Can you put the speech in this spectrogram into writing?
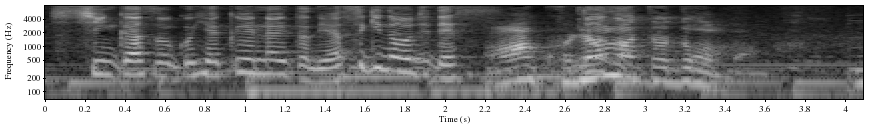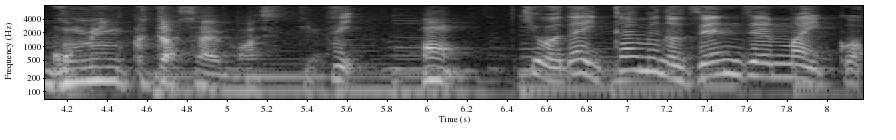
新幹線500円ライターの安木のおじです。あこれはまたどうもごめんくださいまして。はい、うん、今日は第1回目の全然舞子、う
